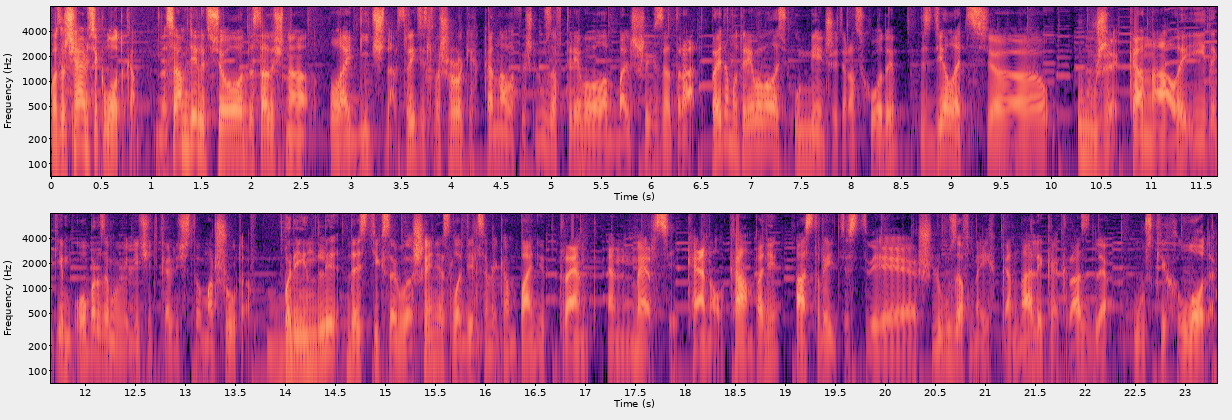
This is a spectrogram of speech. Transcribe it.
Возвращаемся к лодкам. На самом деле все достаточно логично. Строительство широких каналов и шлюзов требовало больших затрат. Поэтому требовалось уменьшить расходы, сделать э, уже каналы и таким образом увеличить количество маршрутов. Бриндли достиг соглашения с владельцами компании Trent and Mercy Canal Company о строительстве шлюзов на их канале как раз для узких лодок.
